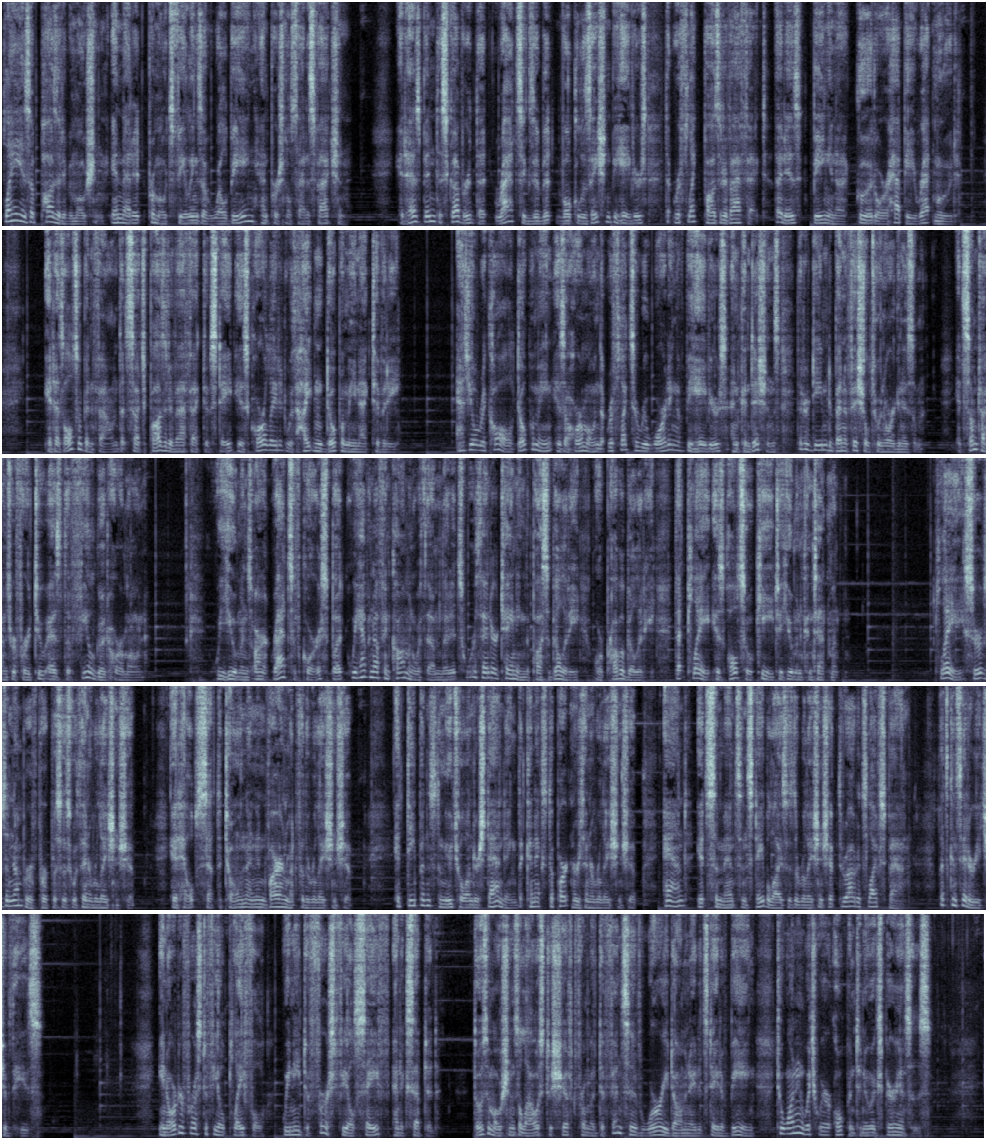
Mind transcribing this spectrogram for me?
Play is a positive emotion in that it promotes feelings of well-being and personal satisfaction. It has been discovered that rats exhibit vocalization behaviors that reflect positive affect, that is, being in a good or happy rat mood. It has also been found that such positive affective state is correlated with heightened dopamine activity, as you'll recall, dopamine is a hormone that reflects a rewarding of behaviors and conditions that are deemed beneficial to an organism. It's sometimes referred to as the feel good hormone. We humans aren't rats, of course, but we have enough in common with them that it's worth entertaining the possibility, or probability, that play is also key to human contentment. Play serves a number of purposes within a relationship. It helps set the tone and environment for the relationship. It deepens the mutual understanding that connects the partners in a relationship, and it cements and stabilizes the relationship throughout its lifespan. Let's consider each of these. In order for us to feel playful, we need to first feel safe and accepted. Those emotions allow us to shift from a defensive, worry dominated state of being to one in which we are open to new experiences.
